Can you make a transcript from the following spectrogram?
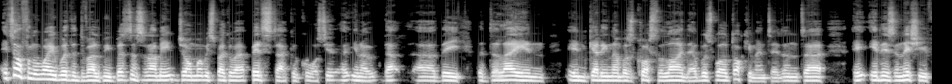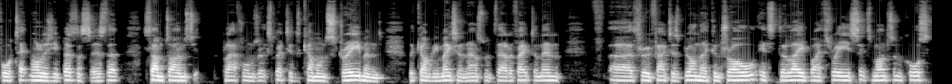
it's often the way with the developing business. And I mean, John, when we spoke about BidStack, of course, you, you know that uh, the the delay in in getting numbers across the line there was well documented, and uh, it, it is an issue for technology businesses that sometimes platforms are expected to come on stream, and the company makes an announcement to that effect, and then uh, through factors beyond their control, it's delayed by three six months, and of course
